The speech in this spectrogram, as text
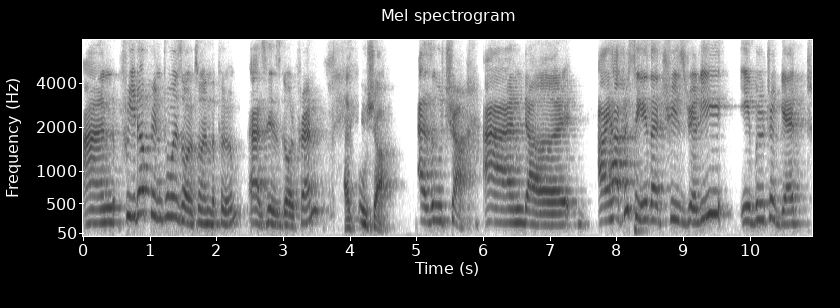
and Freida Pinto is also in the film as his girlfriend. As Usha. As Usha. And uh, I have to say that she's really able to get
